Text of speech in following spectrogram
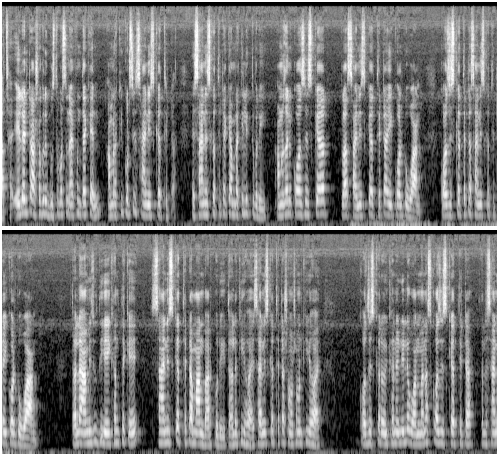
আচ্ছা এই লাইনটা আশা করি বুঝতে পারছেন। এখন দেখেন, আমরা কি করছি? সাইন স্কোয়ার থেটা এই সাইন স্কোয়ার থেটাকে আমরা কি লিখতে পারি? আমরা জানি cos square plus sine square theta equal to one cos square theta sine square theta equal to one তাহলে আমি যদি এইখান থেকে সাইন স্কোয়ার থেটা মান বার করি, তাহলে কি হয়? সাইন স্কোয়ার থেটা সমান কী হয়? কজ স্কোয়ার ওইখানে নিলে one minus cos square theta তাহলে সাইন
